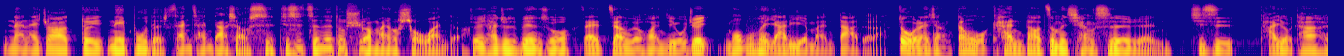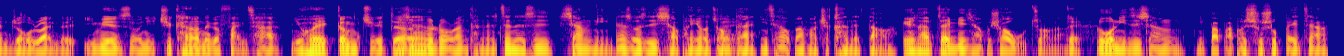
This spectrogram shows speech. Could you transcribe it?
奶奶就要对内部的三餐大小事，其实真的都需要蛮有手腕的。所以他就是变成说，在这样子的环境，我觉得某部分压力也蛮大的啦。对我来讲，当我看到这么强势的人，其实。他有他很柔软的一面的时候，你去看到那个反差，你会更觉得。而且那个柔软可能真的是像你那时候是小朋友状态，你才有办法去看得到。因为他在你面前他不需要武装啊。对。如果你是像你爸爸或叔叔辈这样，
